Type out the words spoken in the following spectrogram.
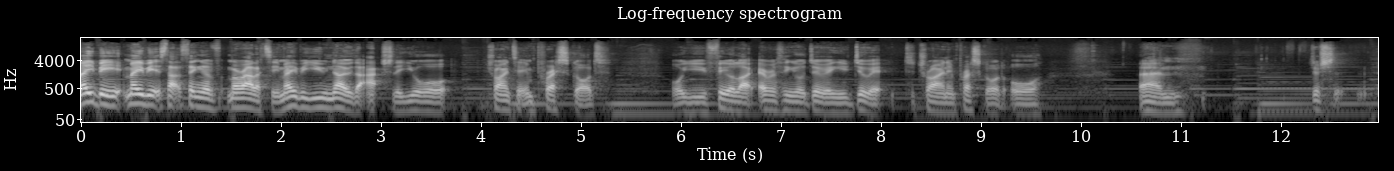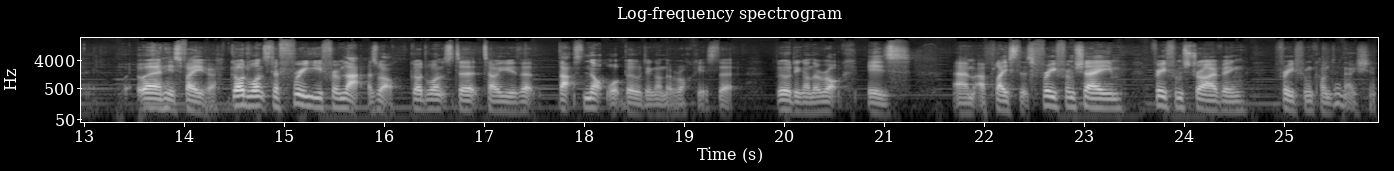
maybe, maybe it's that thing of morality. Maybe you know that actually you're trying to impress God or you feel like everything you're doing, you do it to try and impress God or um, just earn his favor. God wants to free you from that as well. God wants to tell you that that's not what building on the rock is, that building on the rock is um, a place that's free from shame, free from striving, free from condemnation.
